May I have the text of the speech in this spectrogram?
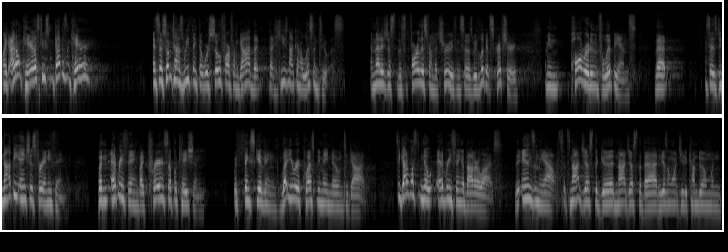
Like, I don't care. That's too, God doesn't care. And so sometimes we think that we're so far from God that, that He's not going to listen to us. And that is just the farthest from the truth. And so as we look at Scripture, I mean, Paul wrote in Philippians that says, Do not be anxious for anything, but in everything, by prayer and supplication, with thanksgiving, let your request be made known to God. See, God wants to know everything about our lives, the ins and the outs. It's not just the good, not just the bad. He doesn't want you to come to Him when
